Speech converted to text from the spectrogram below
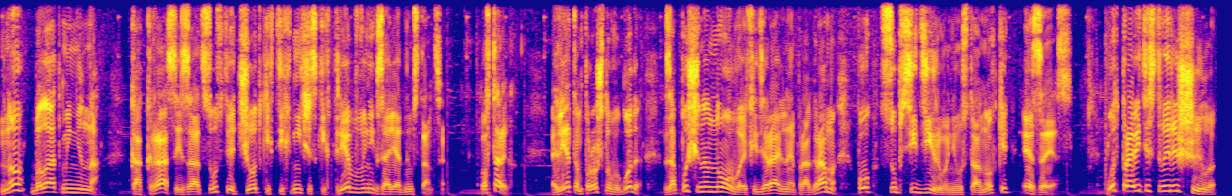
но была отменена как раз из-за отсутствия четких технических требований к зарядным станциям. Во-вторых, летом прошлого года запущена новая федеральная программа по субсидированию установки ЭЗС. Вот правительство и решило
